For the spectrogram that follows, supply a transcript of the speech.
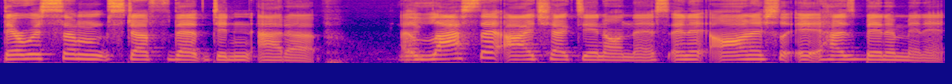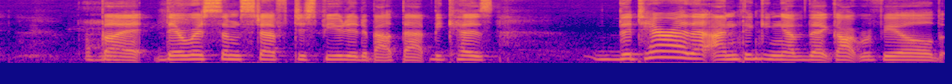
there was some stuff that didn't add up. Uh, Last that I checked in on this, and it honestly it has been a minute, Uh-huh. but there was some stuff disputed about that because the Tara that I'm thinking of that got revealed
